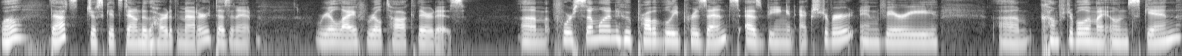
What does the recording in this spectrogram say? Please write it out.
Well, that just gets down to the heart of the matter, doesn't it? real life, real talk, there it is. Um, for someone who probably presents as being an extrovert and very um, comfortable in my own skin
